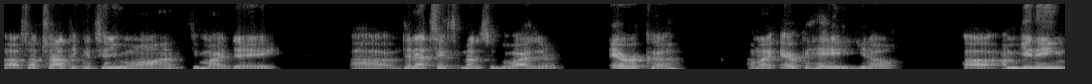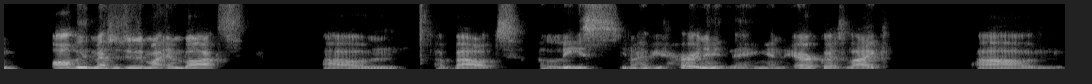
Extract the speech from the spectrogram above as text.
Uh, so I tried to continue on through my day. Uh, then I texted another supervisor, Erica, I'm like, Erica, hey, you know, uh, I'm getting all these messages in my inbox um, about Elise. You know, have you heard anything? And Erica is like, um,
